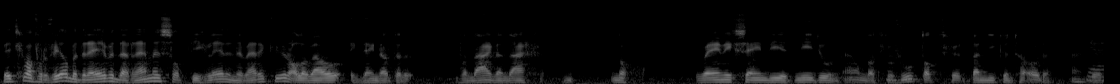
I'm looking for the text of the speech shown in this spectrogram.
Weet je wat voor veel bedrijven de rem is op die glijdende werkuur? Alhoewel, ik denk dat er vandaag de dag nog weinig zijn die het niet doen. Hè, omdat je Mhm. voelt dat je dat niet kunt houden. Hè. De,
